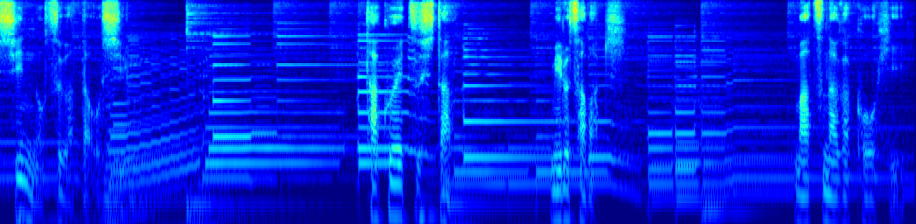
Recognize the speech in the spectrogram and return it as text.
真の姿を知る。卓越したミルさばき松永コーヒー。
